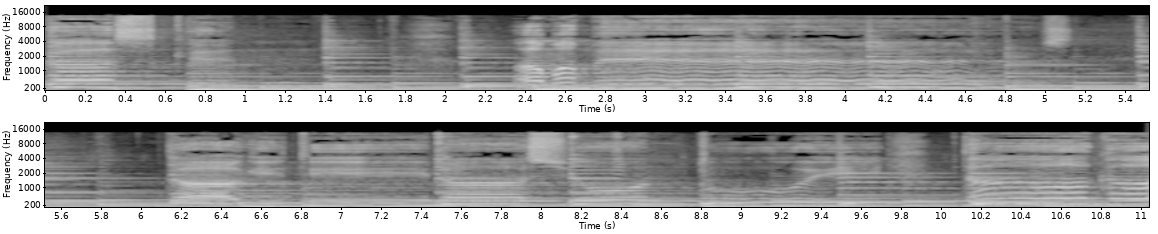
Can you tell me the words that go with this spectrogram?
gasken amames dagiti nasyon tuy daga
